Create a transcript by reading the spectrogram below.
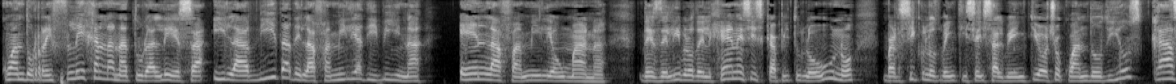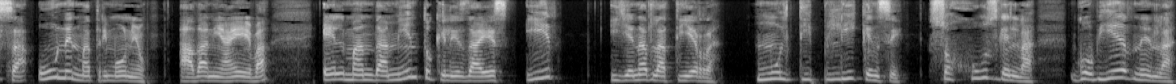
cuando reflejan la naturaleza y la vida de la familia divina en la familia humana. Desde el libro del Génesis capítulo 1 versículos 26 al 28, cuando Dios casa un en matrimonio a Adán y a Eva, el mandamiento que les da es ir y llenad la tierra multiplíquense, sojúzguenla, gobiernenla.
